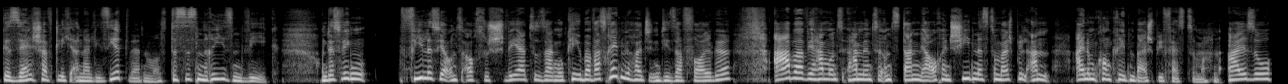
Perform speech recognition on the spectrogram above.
gesellschaftlich analysiert werden muss. Das ist ein Riesenweg. Und deswegen fiel es ja uns auch so schwer zu sagen, okay, über was reden wir heute in dieser Folge? Aber wir haben uns, haben uns dann ja auch entschieden, es zum Beispiel an einem konkreten Beispiel festzumachen. Also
